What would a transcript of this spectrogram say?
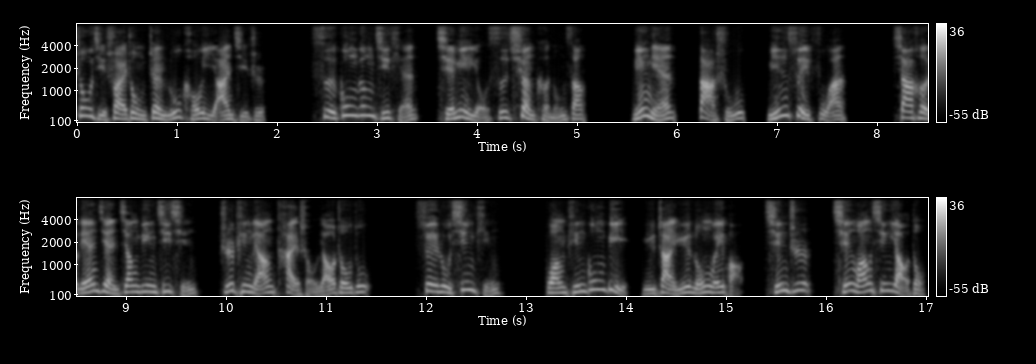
周己率众镇卢口以安吉之。四躬耕吉田，且命有司劝客农桑。明年大熟，民遂复安。夏贺连见将兵击秦，执平凉太守姚州都，遂入新平。广平公毕与战于龙为堡，秦之。秦王兴要动，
